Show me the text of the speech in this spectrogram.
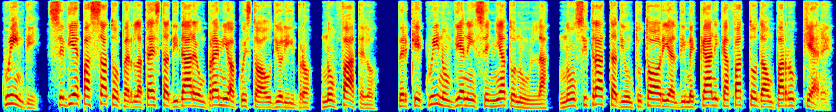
Quindi, se vi è passato per la testa di dare un premio a questo audiolibro, non fatelo, perché qui non viene insegnato nulla, non si tratta di un tutorial di meccanica fatto da un parrucchiere.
